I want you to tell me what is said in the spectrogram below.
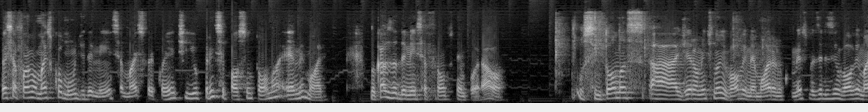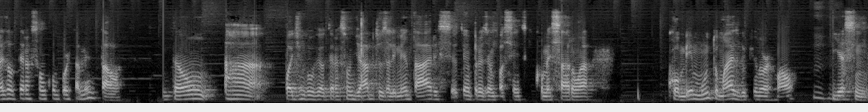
Essa é a forma mais comum de demência, mais frequente, e o principal sintoma é a memória. No caso da demência frontotemporal, os sintomas ah, geralmente não envolvem memória no começo, mas eles envolvem mais alteração comportamental. Então, ah, pode envolver alteração de hábitos alimentares. Eu tenho, por exemplo, pacientes que começaram a comer muito mais do que o normal uhum. e assim,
